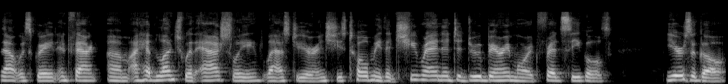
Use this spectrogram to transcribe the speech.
That was great. In fact, um, I had lunch with Ashley last year, and she's told me that she ran into Drew Barrymore at Fred Segal's years ago.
